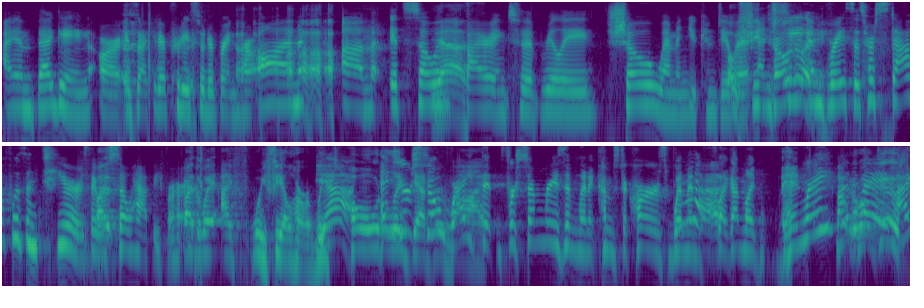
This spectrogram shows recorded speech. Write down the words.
I am begging our executive producer to bring her on. Um, it's so Yes. inspiring to really show women you can do Oh, it. she and totally- she embraces. Her staff was in tears. They By- were so happy for her. By the way, I f- we feel her. We yeah, totally and you're get so her right vibe. that for some reason when it comes to cars, women like I'm like Henry. By What the do way, I, do? I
